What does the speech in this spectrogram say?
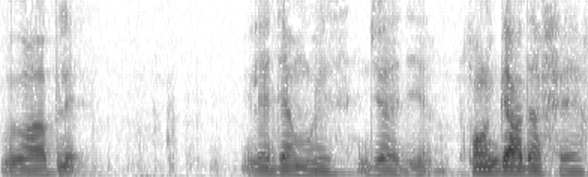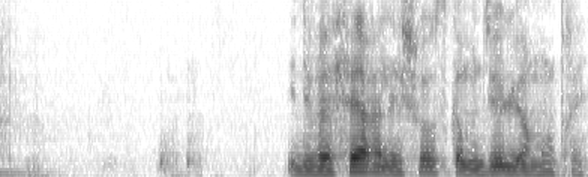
Vous vous rappelez? Il a dit à Moïse, Dieu a dit, prends garde à faire. Il devait faire les choses comme Dieu lui a montré,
